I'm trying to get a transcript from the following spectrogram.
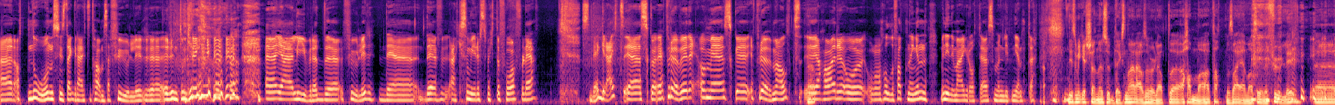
er at noen syns det er greit å ta med seg fugler eh, rundt omkring. Jeg er livredd fugler. Det, det er ikke så mye respekt å få for det. Så det er greit. Jeg, skal, jeg, prøver, jeg, skal, jeg prøver med alt jeg har å, å holde fatningen, men inni meg gråter jeg som en liten jente. De som ikke skjønner subteksten her, er jo selvfølgelig at eh, Hanna har tatt med seg en av sine fugler eh,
